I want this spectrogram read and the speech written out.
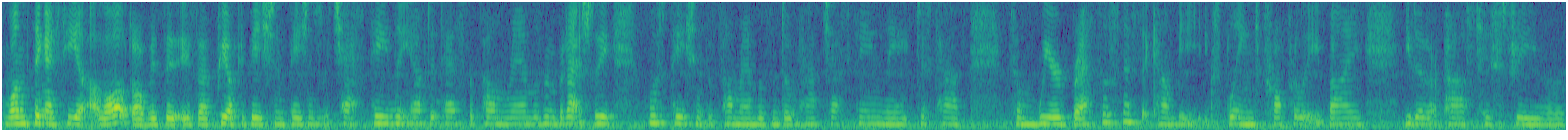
one thing I see a lot of is, is a preoccupation in patients with chest pain that you have to test for pulmonary embolism, but actually most patients with pulmonary embolism don't have chest pain, they just have some weird breathlessness that can't be explained properly by either their past history or,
